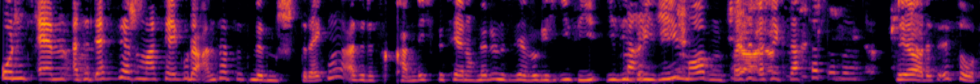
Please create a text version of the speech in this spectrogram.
Und ähm, also das ist ja schon mal ein sehr guter Ansatz, das mit dem Strecken. Also das kannte ich bisher noch nicht und das ist ja wirklich easy, easy breezy. Ich morgen. Weißt ja, du, was ihr gesagt habt? Aber ja, das ist so.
